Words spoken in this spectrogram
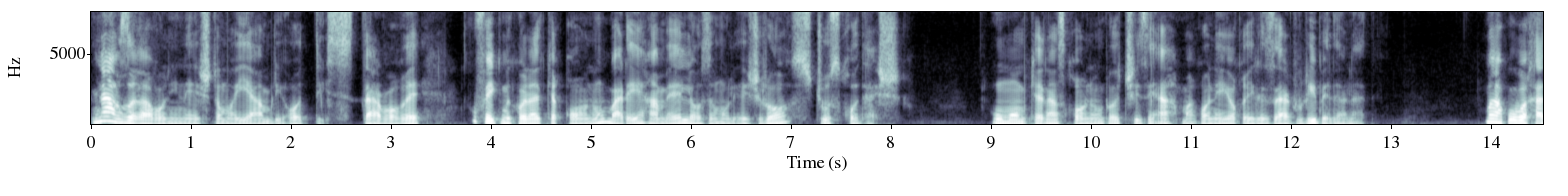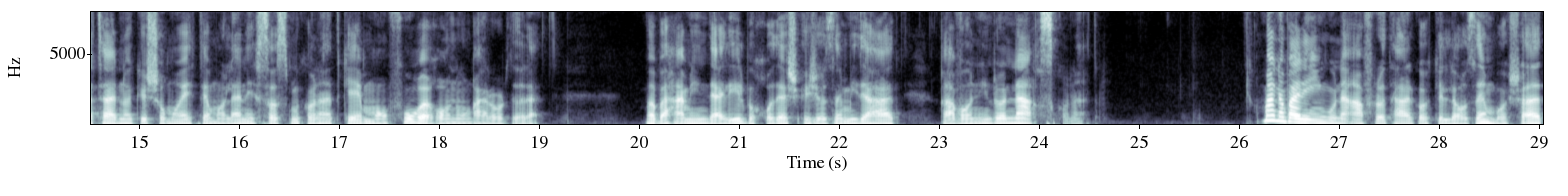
نقض قوانین اجتماعی امری عادی است. در واقع او فکر می کند که قانون برای همه لازم الاجراست جز خودش. او ممکن است قانون را چیزی احمقانه یا غیر ضروری بداند. محبوب خطرناک شما احتمالا احساس می کند که مافوق قانون قرار دارد و به همین دلیل به خودش اجازه می دهد قوانین را نقض کند. بنابراین این گونه افراد هرگاه که لازم باشد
